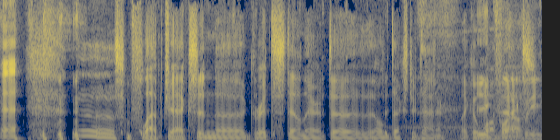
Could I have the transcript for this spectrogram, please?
Uh, some flapjacks and uh, grits down there at uh, the old Dexter Diner, like a Waffle House. exactly,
